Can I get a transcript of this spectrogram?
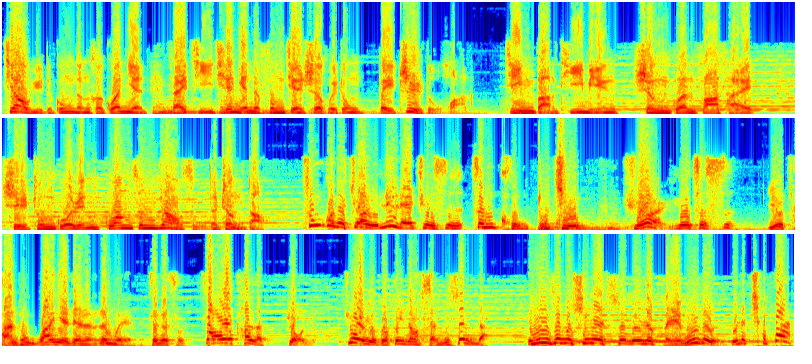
教育的功能和观念，在几千年的封建社会中被制度化了。金榜题名、升官发财，是中国人光宗耀祖的正道。中国的教育历来就是真孔读经，学而优则仕。有传统观念的人认为，这个是糟蹋了教育。教育是非常神圣的，为什么现在是为了摆骨头、为了吃饭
